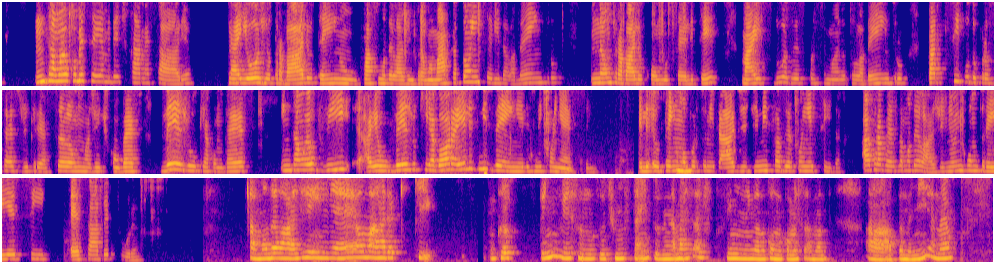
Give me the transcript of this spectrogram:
Então, eu comecei a me dedicar nessa área, né, e hoje eu trabalho, tenho, faço modelagem para uma marca, estou inserida lá dentro, não trabalho como CLT, mas duas vezes por semana eu estou lá dentro, participo do processo de criação, a gente conversa, vejo o que acontece. Então eu vi, eu vejo que agora eles me veem, eles me conhecem. eu tenho uma oportunidade de me fazer conhecida através da modelagem. Eu encontrei esse essa abertura. A modelagem é uma área que, que eu tenho visto nos últimos tempos, ainda mais, acho que, se não me engano, quando começou a, a pandemia, né?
